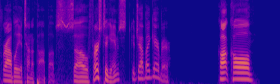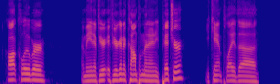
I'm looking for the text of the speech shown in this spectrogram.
probably a ton of pop ups. So first two games, good job by Gare Bear. Caught Cole, caught Kluber. I mean, if you're if you're gonna compliment any pitcher, you can't play the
